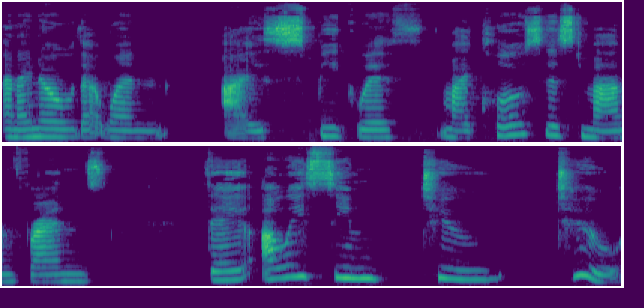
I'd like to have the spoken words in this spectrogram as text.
And I know that when I speak with my closest mom friends, they always seem to too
